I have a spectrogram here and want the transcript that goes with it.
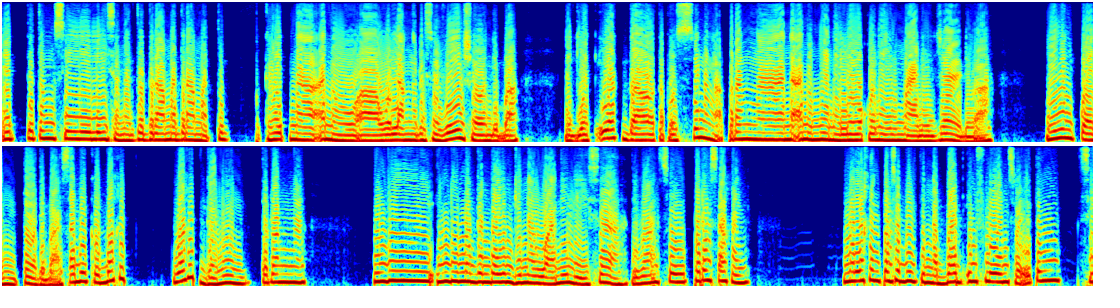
At itong si Lisa, nagdadrama-drama, kahit na ano, ah, walang reservation, di ba? Nag-iyak-iyak daw, tapos yun na nga, parang uh, na ano niya, niloko niya yung manager, di ba? Yun yung kwento, di ba? Sabi ko, bakit, bakit ganun? Parang ah, hindi, hindi maganda yung ginawa ni Lisa, di ba? So, para sa akin, malaking possibility na bad influencer itong si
